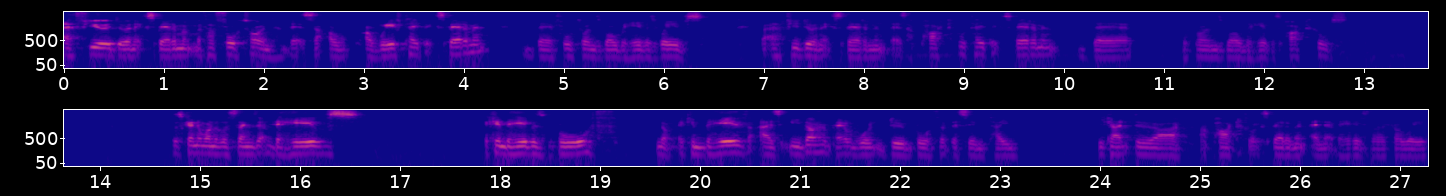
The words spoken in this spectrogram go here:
if you do an experiment with a photon that's a, a wave type experiment, the photons will behave as waves. But if you do an experiment that's a particle type experiment, the photons will behave as particles. It's kind of one of those things that behaves, it can behave as both. No, it can behave as either, but it won't do both at the same time. You can't do a, a particle experiment and it behaves like a wave.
